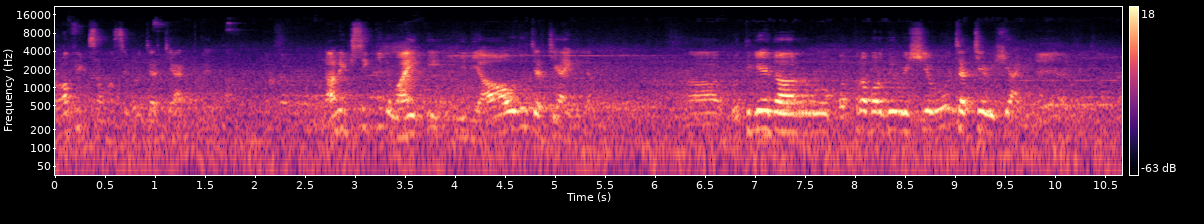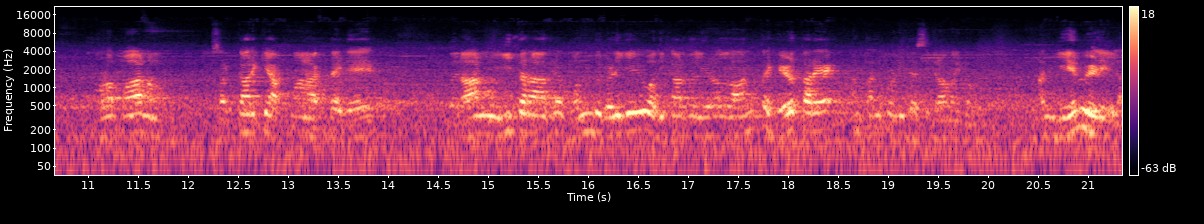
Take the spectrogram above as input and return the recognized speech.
ಟ್ರಾಫಿಕ್ ಸಮಸ್ಯೆಗಳು ಚರ್ಚೆ ಆಗ್ತದೆ. ನನಗೆ ಸಿಕ್ಕಿದ ಮಾಹಿತಿ ಇದು ಯಾವುದು ಚರ್ಚೆ ಆಗಿಲ್ಲ ಗುತ್ತಿಗೆದಾರರು ಪತ್ರ ಬರೆದ ವಿಷಯವೂ ಚರ್ಚೆ ವಿಷಯ ಆಗಿದೆ. ನೋಡಪ್ಪ, ನಮ್ಮ ಸರ್ಕಾರಕ್ಕೆ ಅಪಮಾನ ಆಗ್ತಾ ಇದೆ. ನಾನು ಈ ಥರ ಆದರೆ ಒಂದು ಗಳಿಗೆಯೂ ಅಧಿಕಾರದಲ್ಲಿ ಇರಲ್ಲ ಅಂತ ಹೇಳ್ತಾರೆ ಅಂತ ಅಂದ್ಕೊಂಡಿದ್ದೆ ಸಿದ್ದರಾಮಯ್ಯನವರು. ಹಂಗೇನು ಹೇಳಿಲ್ಲ.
